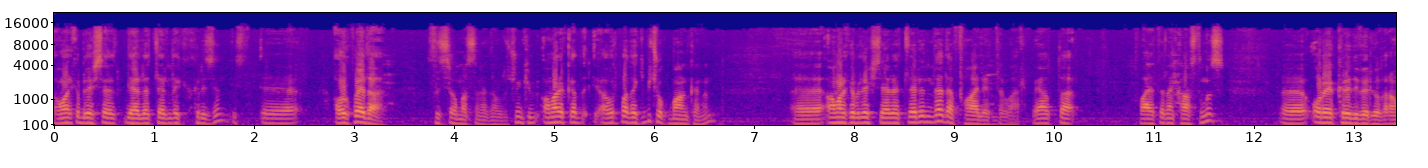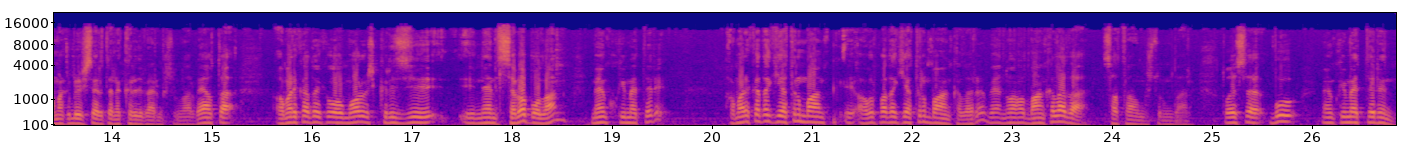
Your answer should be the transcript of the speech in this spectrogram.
Amerika Birleşik Devletleri'ndeki krizin e, Avrupa'ya da sıçramasına neden oldu. Çünkü Amerika, Avrupa'daki birçok bankanın e, Amerika Birleşik Devletleri'nde de faaliyeti var. Veyahut da faaliyetlerden kastımız e, oraya kredi veriyorlar. Amerika Birleşik Devletleri'ne kredi vermiş durumlar. Veyahut da Amerika'daki o mortgage krizine sebep olan menkul kıymetleri Amerika'daki yatırım bank, e, Avrupa'daki yatırım bankaları ve normal bankalar da satın almış durumdalar. Dolayısıyla bu menkul kıymetlerin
